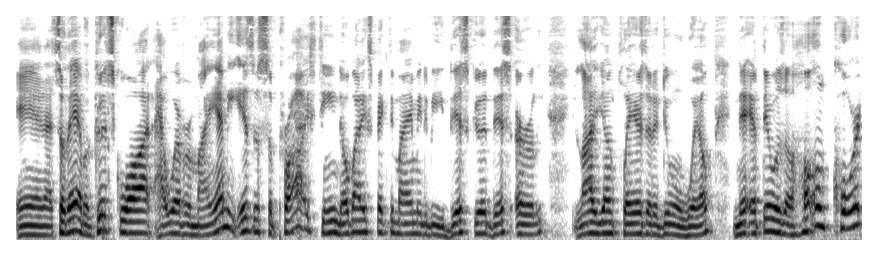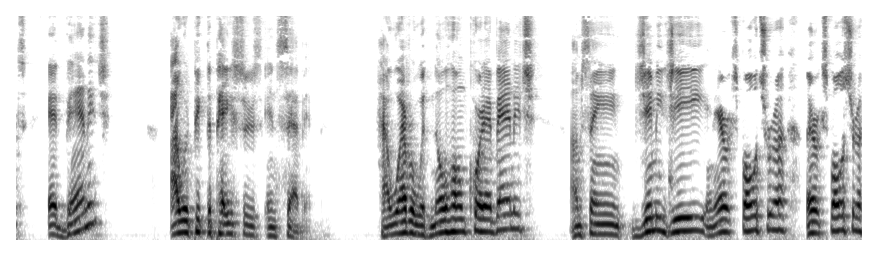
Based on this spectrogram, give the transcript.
And uh, so they have a good squad. However, Miami is a surprise team. Nobody expected Miami to be this good this early. A lot of young players that are doing well. Now, if there was a home court advantage, I would pick the Pacers in seven. However, with no home court advantage, I'm saying Jimmy G and Erik Spoelstra, Erik Spoelstra,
